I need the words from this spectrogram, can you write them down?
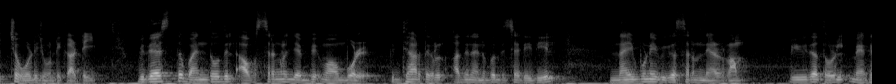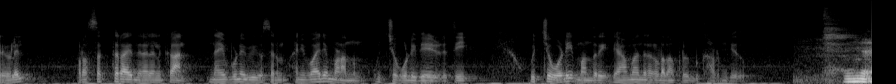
ഉച്ചകോടി ചൂണ്ടിക്കാട്ടി. വിദേശത്ത് വൻതോതിൽ അവസരങ്ങൾ ലഭ്യമാകുമ്പോൾ വിദ്യാർത്ഥികൾ അതിനനുബന്ധിച്ച രീതിയിൽ നൈപുണ്യ വികസനം നേടണം. വിവിധ തൊഴിൽ മേഖലകളിൽ പ്രസക്തരായി നിലനിൽക്കാൻ നൈപുണ്യ വികസനം അനിവാര്യമാണെന്നും ഉച്ചകോടി വിലയിരുത്തി. ഉച്ചകോടി മന്ത്രി രാമേന്ദ്ര കടന്നപ്പള്ളി ഉദ്ഘാടനം ചെയ്തു ഇന്ന്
